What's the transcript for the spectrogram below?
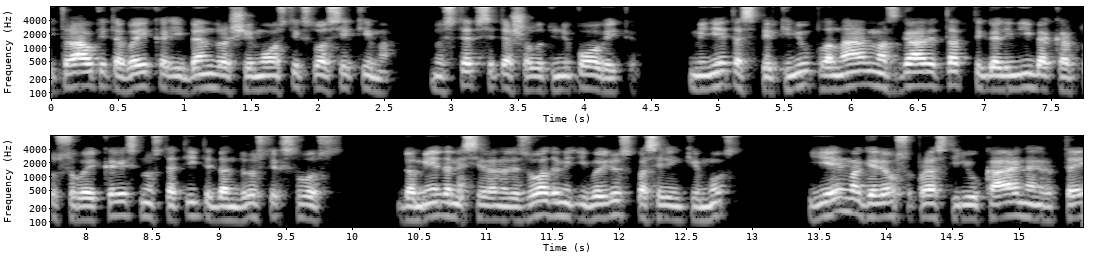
įtraukite vaiką į bendro šeimos tikslo siekimą, nustepsite šalutiniu poveikiu. Minėtas pirkinių planavimas gali tapti galimybę kartu su vaikais nustatyti bendrus tikslus. Domėdamės ir analizuodami įvairius pasirinkimus, jie ima geriau suprasti jų kainą ir tai,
